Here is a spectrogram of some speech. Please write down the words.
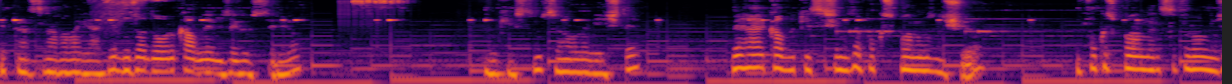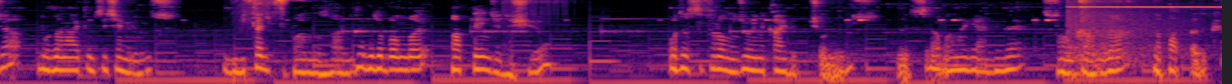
Tekrar sıra bana geldi. Bu da doğru kabloyu bize gösteriyor. Bunu kestim. Sıra ona geçti. Ve her kablo kesişimizde fokus puanımız düşüyor. Fokus puanları sıfır olunca buradan item seçemiyoruz. Vitality puanımız var bir de. Bu da bomba patlayınca düşüyor. O da sıfır olunca oyunu kaybetmiş oluyoruz. Sıra bana geldi ve son kabloda patladık.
